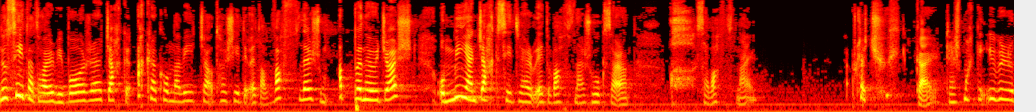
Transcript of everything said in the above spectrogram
nå sitter tar vi bor, Jack er akkurat kommet av vitja, og tar sitter et av vafler som Appan har gjørst, og medan Jack sitter her og etter vafler, så hokser han, åh, så vafler, akkurat tjukkar. Det smaker iver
